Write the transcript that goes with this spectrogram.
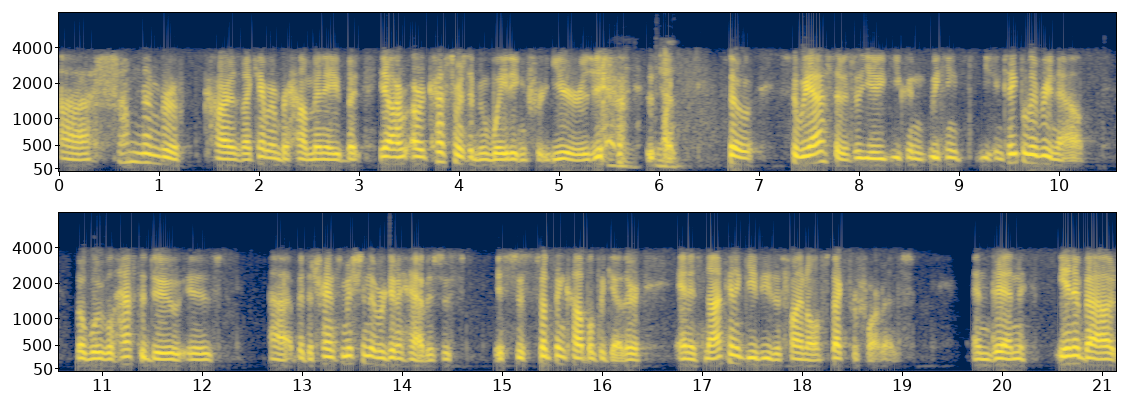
uh, some number of cars. I can't remember how many, but you know, our, our customers have been waiting for years. You know, yeah. so so we asked them, so you you can we can you can take delivery now, but what we'll have to do is, uh, but the transmission that we're going to have is just it's just something cobbled together, and it's not going to give you the final spec performance. And then in about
